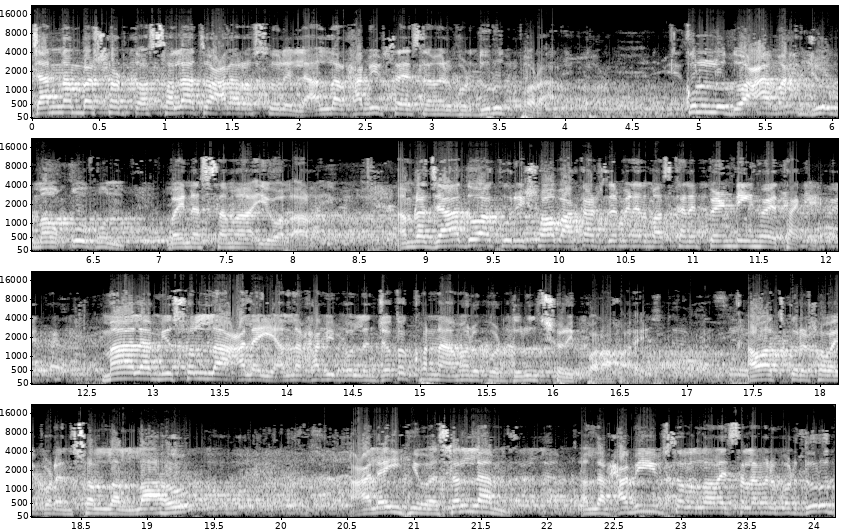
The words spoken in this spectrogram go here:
চার নাম্বার শর্ত, সালাত আলা রসুলিল্লাহ। আল্লাহর হাবিব সাহা ইসলামের উপর দুরুদ পড়া। কুল্লু দোয়া মাহজুব আমরা যা দোয়া করি সব আকাশ জমিনের মাঝখানে পেন্ডিং হয়ে থাকে। মা আলাম ইউসাল্লাহ আলাই আল্লাহর হাবিব বললেন, যতক্ষণ না আমার উপর দুরুদ শরীফ পড়া হয়। আওয়াজ করে সবাই পড়েন, সাল্লাল্লাহু আলাইহি ওয়াসাল্লাম। আল্লাহর হাবিব সাল্লামের উপর দুরুদ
